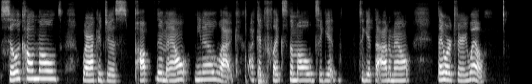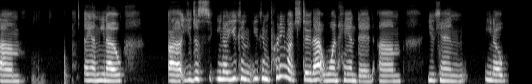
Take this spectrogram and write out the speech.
silicone molds where I could just pop them out, you know, like I could flex the mold to get to get the item out. They worked very well. Um, and you know, uh, you just you know you can you can pretty much do that one handed. Um, you can you know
